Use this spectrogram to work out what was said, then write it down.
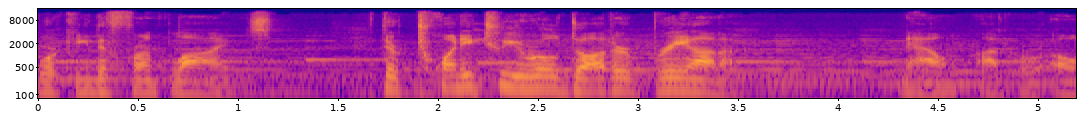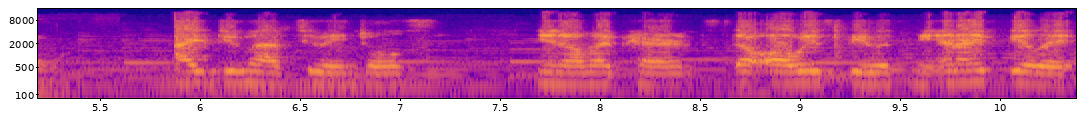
working the front lines. Their 22 year old daughter, Brianna, now on her own. I do have two angels. You know, my parents, they'll always be with me, and I feel it.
